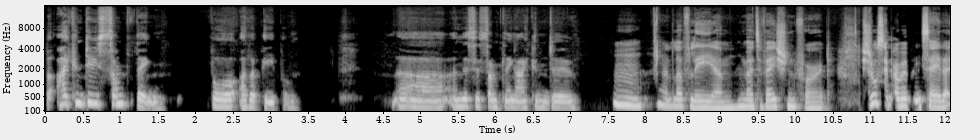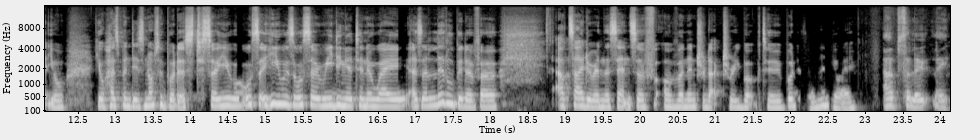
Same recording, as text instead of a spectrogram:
but I can do something for other people. Uh, and this is something I can do. Mm, a lovely um, motivation for it. You should also probably say that your your husband is not a Buddhist, so you were also he was also reading it in a way as a little bit of a outsider in the sense of of an introductory book to Buddhism, anyway. Absolutely,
